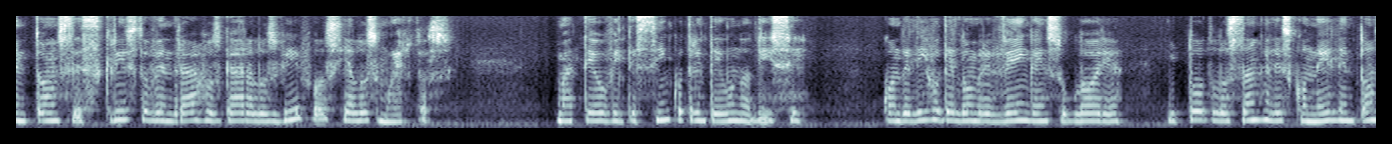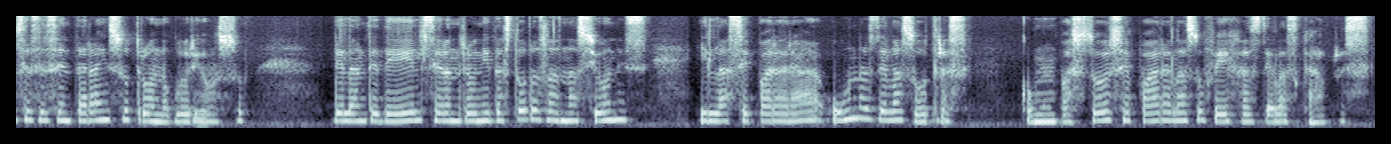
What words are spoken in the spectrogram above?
Entonces Cristo vendrá a juzgar a los vivos y a los muertos. Mateo 25, 31 dice, Cuando el Hijo del Hombre venga en su gloria y todos los ángeles con él, entonces se sentará en su trono glorioso. Delante de él serán reunidas todas las naciones y las separará unas de las otras, como un pastor separa las ovejas de las cabras.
